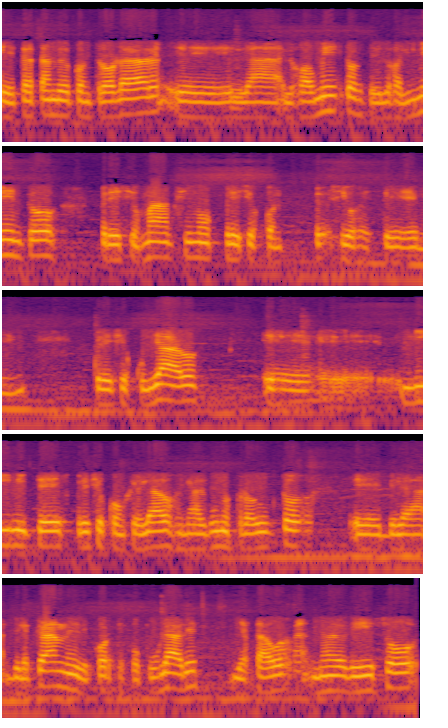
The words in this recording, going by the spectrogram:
eh, tratando de controlar eh, los aumentos de los alimentos, precios máximos, precios con precios este, precios cuidados, eh, límites, precios congelados en algunos productos de la de la carne, de cortes populares y hasta ahora nada de eso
